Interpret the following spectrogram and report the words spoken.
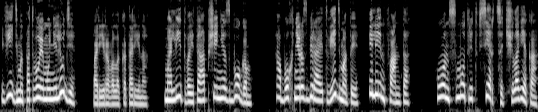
«Ведьмы, по-твоему, не люди?» — парировала Катарина. «Молитва — это общение с Богом, а Бог не разбирает, ведьма ты или инфанта. Он смотрит в сердце человека».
